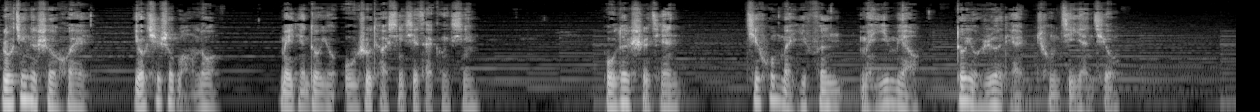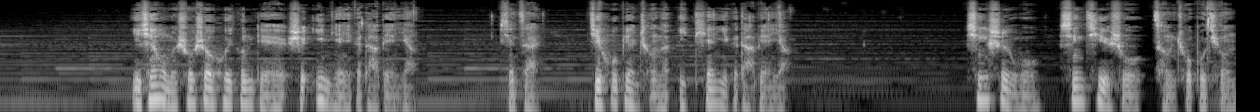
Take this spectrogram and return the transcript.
如今的社会，尤其是网络，每天都有无数条信息在更新。无论时间，几乎每一分每一秒都有热点冲击眼球。以前我们说社会更迭是一年一个大变样，现在几乎变成了一天一个大变样。新事物、新技术层出不穷，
